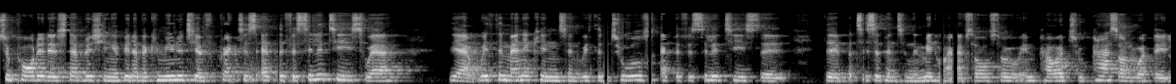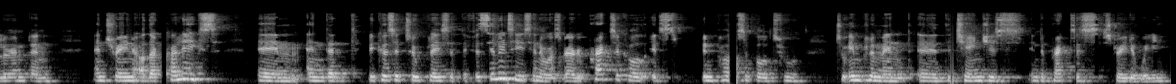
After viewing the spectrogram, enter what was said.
supported establishing a bit of a community of practice at the facilities where yeah, with the mannequins and with the tools at the facilities, the, the participants and the midwives also empowered to pass on what they learned and, and train other colleagues. Um, and that because it took place at the facilities and it was very practical, it's been possible to, to implement uh, the changes in the practice straight away.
